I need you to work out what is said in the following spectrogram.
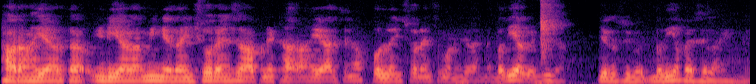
18000 ਤਾਂ ਇੰਡੀਆ ਵਾਲਾ ਮਹੀਨੇ ਦਾ ਇੰਸ਼ੋਰੈਂਸ ਆ, ਆਪਣੇ 18000 ਚ ਨਾ ਫੁੱਲ ਇੰਸ਼ੋਰੈਂਸ ਬਣ ਜਾਂਦਾ ਵਧੀਆ ਗੱਡੀ ਦਾ, ਜੇ ਤੁਸੀਂ ਵ- ਵਧੀਆ ਪੈਸੇ ਲਾਏ ਹੁੰਦੇ।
